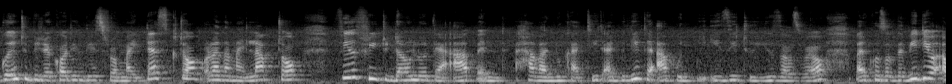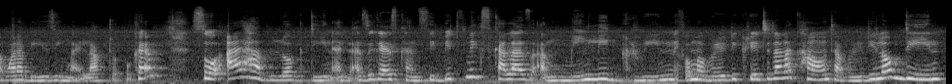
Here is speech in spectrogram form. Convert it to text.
going to be recording this from my desktop or rather my laptop. Feel free to download their app and have a look at it. I believe the app would be easy to use as well but because of the video i'm gonna be using my laptop okay? So i have logged in and as you guys can see bitfinex colors are mainly green. From i've already created an account i've already logged in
